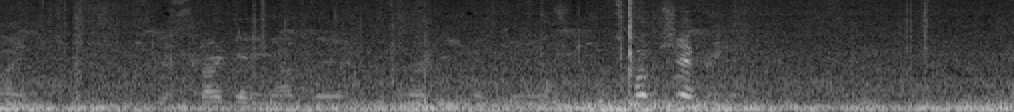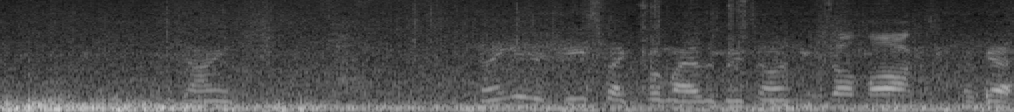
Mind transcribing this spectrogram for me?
like, just start getting up there. Wherever you can do Come ship. Johnny, can I get your keys so I can put my other boots on? It's unlocked. Okay.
